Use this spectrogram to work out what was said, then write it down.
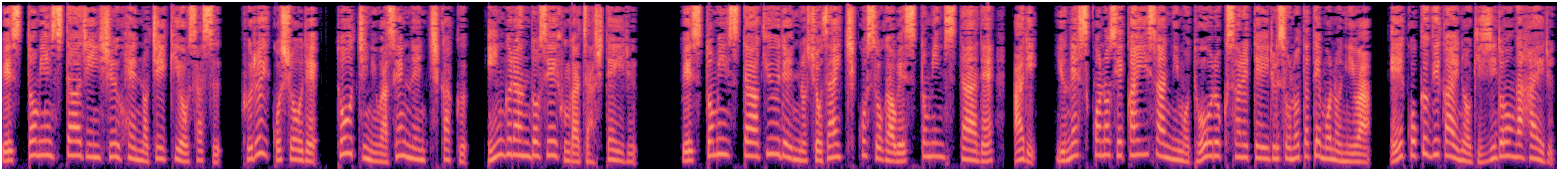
ウェストミンスター人周辺の地域を指す古い故障で、当地には千年近くイングランド政府が座している。ウェストミンスター宮殿の所在地こそがウェストミンスターであり、ユネスコの世界遺産にも登録されているその建物には、英国議会の議事堂が入る。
